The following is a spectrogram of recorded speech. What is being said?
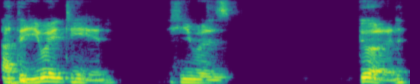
at the U18, he was good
